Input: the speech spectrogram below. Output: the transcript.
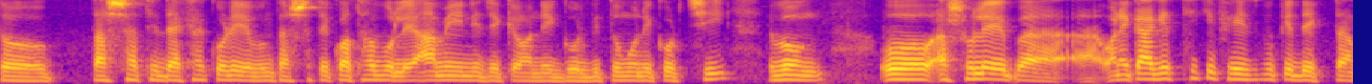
তো তার সাথে দেখা করে এবং তার সাথে কথা বলে আমি নিজেকে অনেক গর্বিত মনে করছি। এবং ও আসলে অনেক আগের থেকে ফেসবুকে দেখতাম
